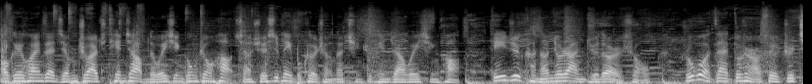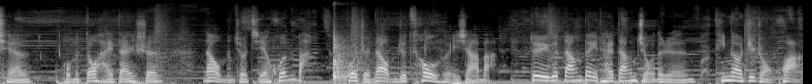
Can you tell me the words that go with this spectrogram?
OK，欢迎在节目之外去添加我们的微信公众号。想学习内部课程的，请去添加微信号。第一句可能就让你觉得耳熟。如果在多少岁之前我们都还单身，那我们就结婚吧，或者那我们就凑合一下吧。对于一个当备胎当久的人，听到这种话，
